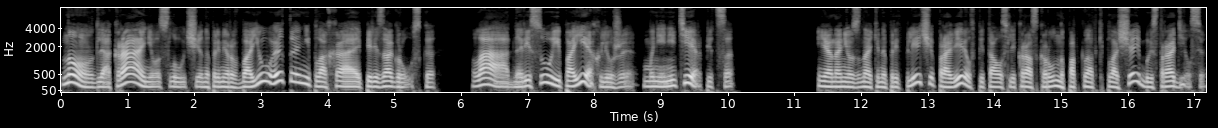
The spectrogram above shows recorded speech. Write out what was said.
Но для крайнего случая, например, в бою, это неплохая перезагрузка. Ладно, рисуй и поехали уже, мне не терпится. Я нанес знаки на предплечье, проверил, впиталась ли краска рун на подкладке плаща и быстро оделся.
